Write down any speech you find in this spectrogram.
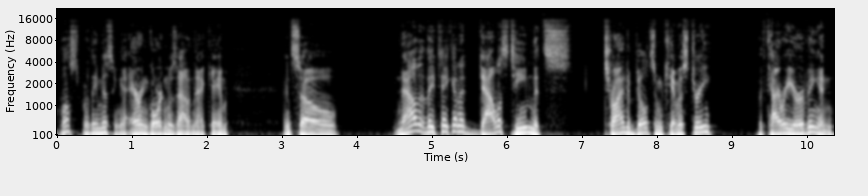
Who else were they missing? Yeah, Aaron Gordon was out in that game. And so now that they take on a Dallas team that's trying to build some chemistry with Kyrie Irving and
